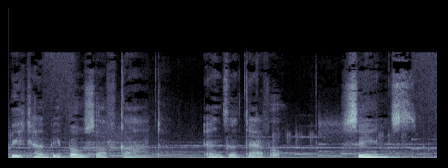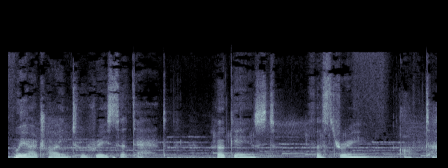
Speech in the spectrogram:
We can be both of God and the devil, since we are trying to raise the dead against the stream of time.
